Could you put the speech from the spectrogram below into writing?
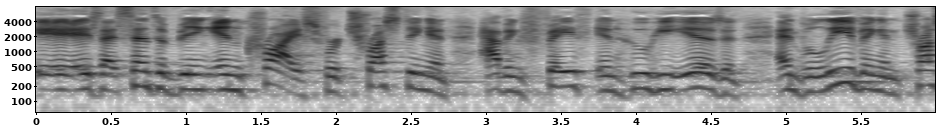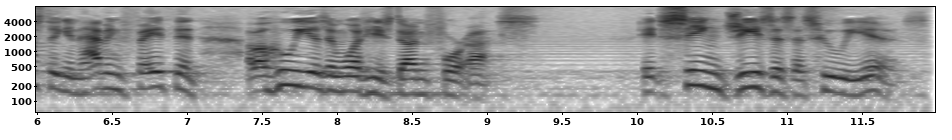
is that sense of being in Christ, for trusting and having faith in who He is, and, and believing and trusting and having faith in about who He is and what He's done for us. It's seeing Jesus as who He is.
